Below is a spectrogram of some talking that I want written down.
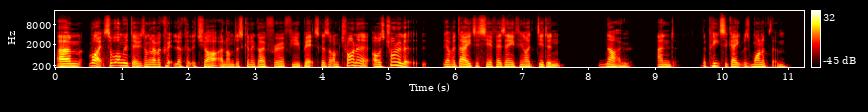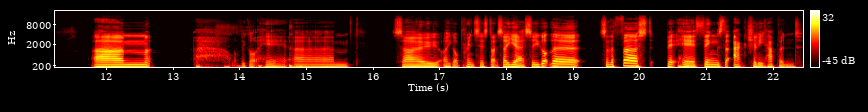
Um, right. So what I'm going to do is I'm going to have a quick look at the chart, and I'm just going to go through a few bits because I'm trying to. I was trying to look the other day to see if there's anything I didn't know, and the Pizzagate was one of them. Um, what have we got here? Um, so I got Princess. Di- So yeah. So you got the. So the first bit here, things that actually happened.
